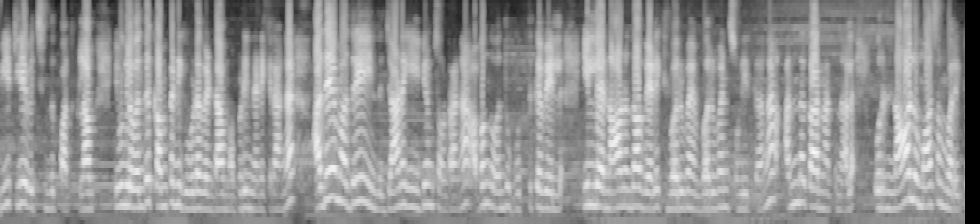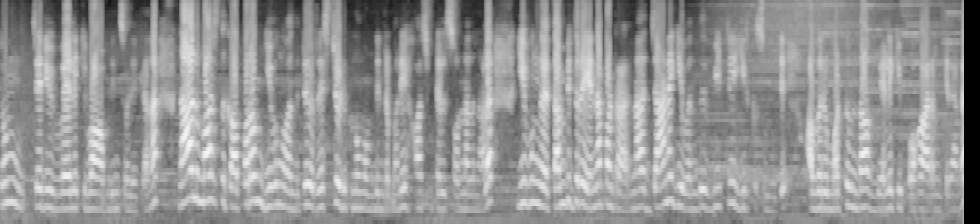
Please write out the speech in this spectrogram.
வீட்லயே வச்சிருந்து பாத்துக்கலாம். இவங்களை வந்து கம்பெனிக்கு விட வேண்டாம் அப்படின்னு நினைக்கிறாங்க. அதே மாதிரி இந்த ஜானகிட்டையும் சொல்றாங்க. அவங்க வந்து ஒத்துக்கவே இல்லை. இல்ல நானும் தான் வேலைக்கு வருவேன் வருவேன்னு சொல்லியிருக்காங்க. அந்த காரணத்தினால ஒரு நாலு மாசம் வரைக்கும் சரி வேலைக்கு வா அப்படின்னு சொல்லியிருக்காங்க. நாலு மாசத்துக்கு அப்புறம் இவங்க வந்துட்டு ரெஸ்ட் எடுக்கணும் அப்படின்ற மாதிரி ஹாஸ்பிட்டல் சொன்னதுனால இவங்க தம்பிதுரை என்ன பண்றாருன்னா ஜானகி வந்து வீட்டிலே இருக்க சொல்லிட்டு அவர் மட்டும்தான் வேலைக்கு போக ஆரம்பிக்கிறாங்க.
